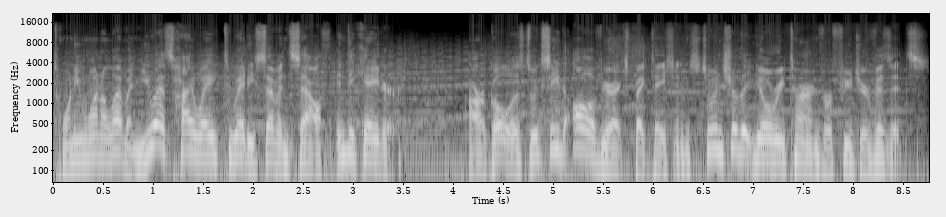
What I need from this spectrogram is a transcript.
2111 US Highway 287 South in Decatur. Our goal is to exceed all of your expectations to ensure that you'll return for future visits.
